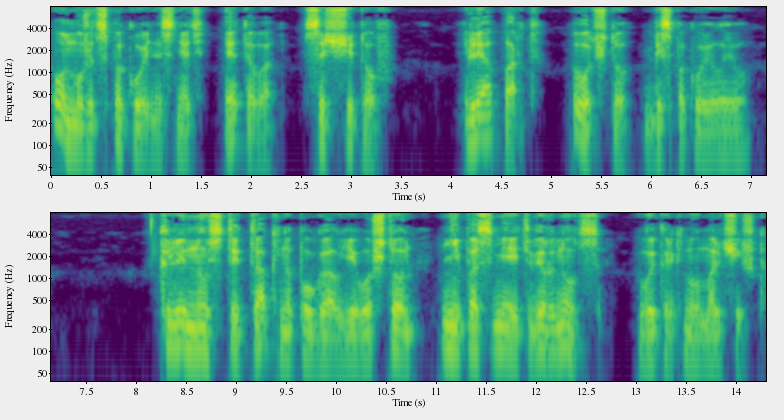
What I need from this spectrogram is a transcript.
Он может спокойно снять этого со счетов. Леопард. Вот что беспокоило его. «Клянусь, ты так напугал его, что он не посмеет вернуться!» — выкрикнул мальчишка.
